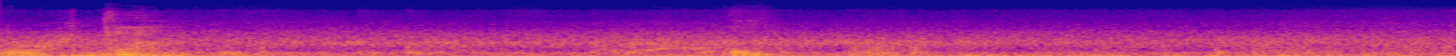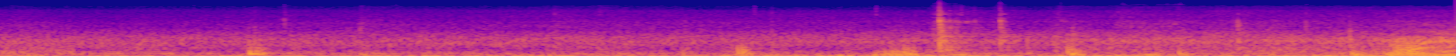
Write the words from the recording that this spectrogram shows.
Ух ти. Ну, тут таке. Ага.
